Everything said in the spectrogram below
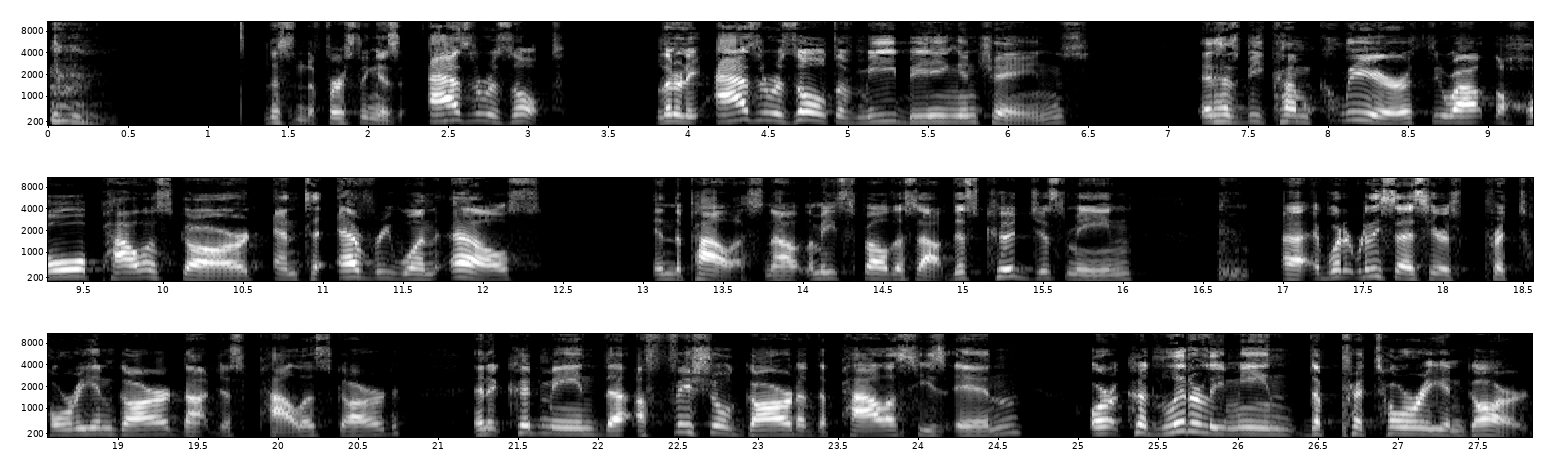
Listen, the first thing is, as a result, literally, as a result of me being in chains, it has become clear throughout the whole palace guard and to everyone else in the palace. Now, let me spell this out. This could just mean, uh, what it really says here is Praetorian guard, not just palace guard. And it could mean the official guard of the palace he's in or it could literally mean the Praetorian Guard.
